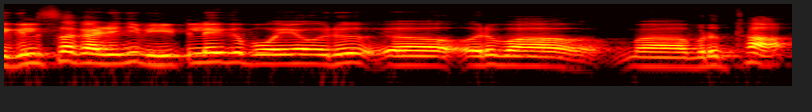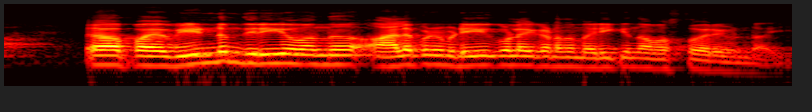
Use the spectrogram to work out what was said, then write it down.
ചികിത്സ കഴിഞ്ഞ് വീട്ടിലേക്ക് പോയ ഒരു ഒരു വൃദ്ധ വീണ്ടും തിരികെ വന്ന് ആലപ്പുഴ മെഡിക്കൽ കോളേജിൽ കിടന്ന് മരിക്കുന്ന അവസ്ഥ വരെ ഉണ്ടായി.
